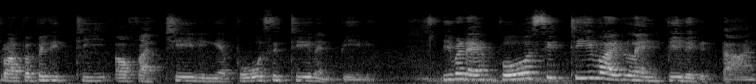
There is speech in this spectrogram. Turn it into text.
probability of achieving a positive N P V ഇവിടെ പോസിറ്റീവ് ആയിട്ടുള്ള എൻ പി വി കിട്ടാൻ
